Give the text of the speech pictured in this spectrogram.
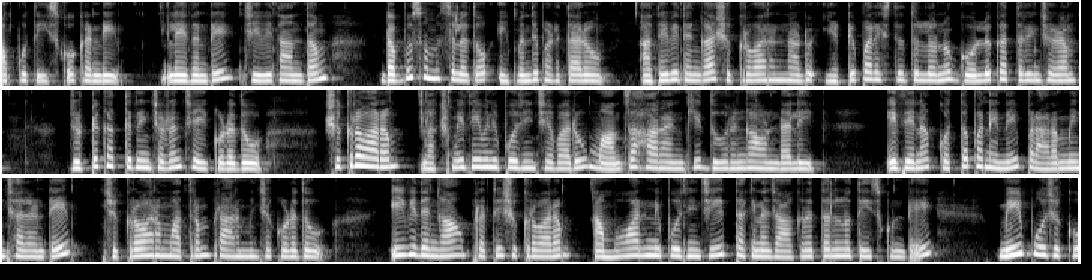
అప్పు తీసుకోకండి. లేదంటే జీవితాంతం డబ్బు సమస్యలతో ఇబ్బంది పడతారు. అదేవిధంగా శుక్రవారం నాడు ఎట్టి పరిస్థితుల్లోనూ గోళ్ళు కత్తిరించడం జుట్టు కత్తిరించడం చేయకూడదు. శుక్రవారం లక్ష్మీదేవిని పూజించేవారు మాంసాహారానికి దూరంగా ఉండాలి. ఏదైనా కొత్త పనిని ప్రారంభించాలంటే శుక్రవారం మాత్రం ప్రారంభించకూడదు. ఈ విధంగా ప్రతి శుక్రవారం అమ్మవారిని పూజించి తగిన జాగ్రత్తలను తీసుకుంటే మీ పూజకు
